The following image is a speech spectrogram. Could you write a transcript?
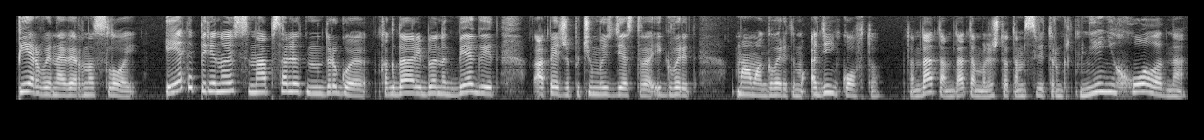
первый, наверное, слой – и это переносится на абсолютно другое. Когда ребенок бегает, опять же, почему из детства, и говорит, мама говорит ему, одень кофту, там, да, там, да, там, или что там, свитер. Он говорит, мне не холодно,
